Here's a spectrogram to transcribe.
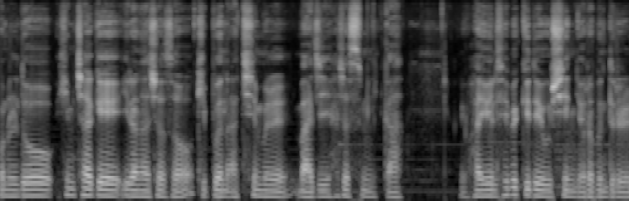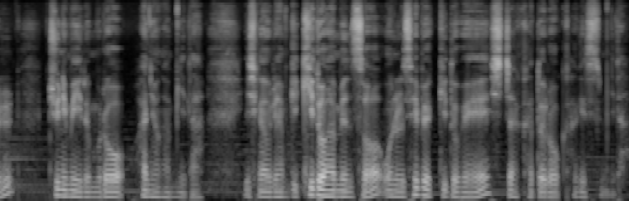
오늘도 힘차게 일어나셔서 기쁜 아침을 맞이하셨습니까? 화요일 새벽 기도에 오신 여러분들을 주님의 이름으로 환영합니다. 이 시간 우리 함께 기도하면서 오늘 새벽 기도회 시작하도록 하겠습니다.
